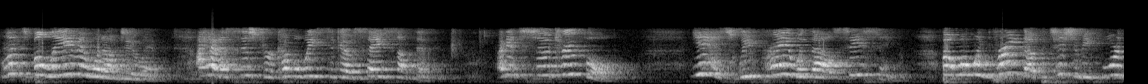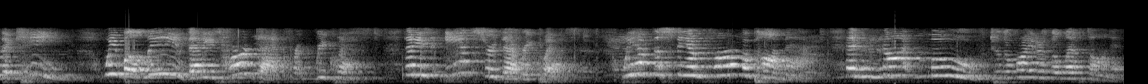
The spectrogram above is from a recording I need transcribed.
Let's believe in what I'm doing. I had a sister a couple weeks ago say something, and it's so truthful. Yes, we pray without ceasing. But when we bring a petition before the king, we believe that he's heard that request, that he's answered that request. We have to stand firm upon that and not move to the right or the left on it.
